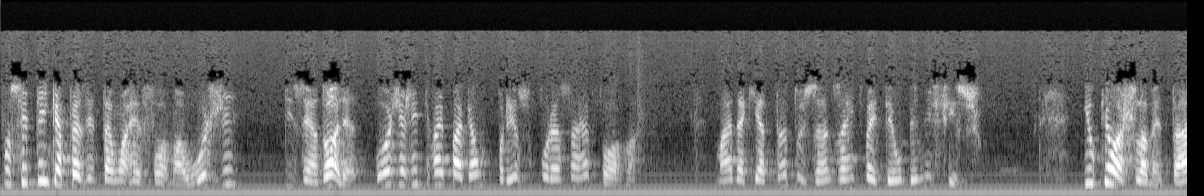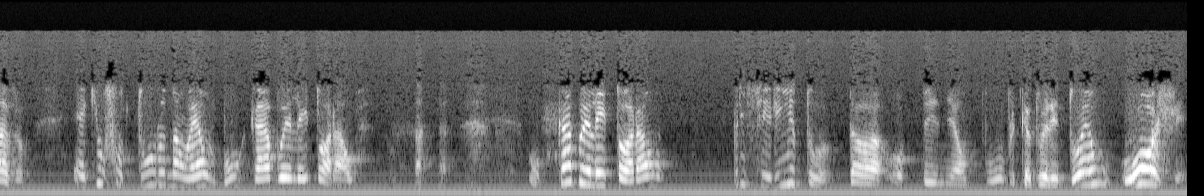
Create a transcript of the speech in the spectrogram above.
Você tem que apresentar uma reforma hoje, dizendo: olha, hoje a gente vai pagar um preço por essa reforma, mas daqui a tantos anos a gente vai ter um benefício. E o que eu acho lamentável é que o futuro não é um bom cabo eleitoral. O cabo eleitoral preferido da opinião pública do eleitor é o hoje,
